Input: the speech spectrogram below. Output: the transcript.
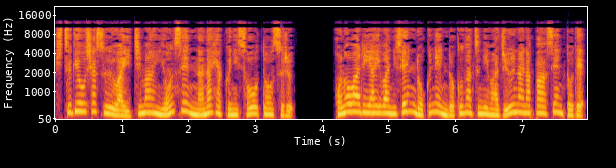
失業者数は14,700に相当する。この割合は2006年6月には17%で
